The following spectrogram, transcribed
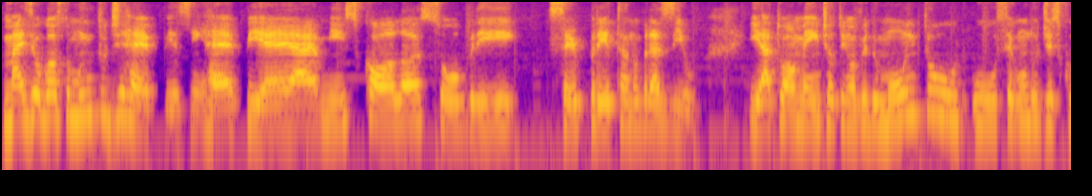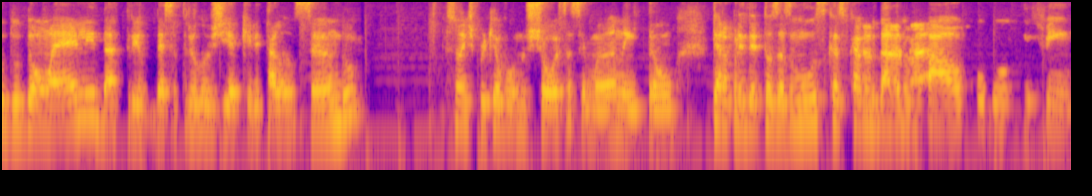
mas eu gosto muito de rap, assim, rap é a minha escola sobre ser preta no Brasil. E atualmente eu tenho ouvido muito o, o segundo disco do Dom L, da tri, dessa trilogia que ele tá lançando. Principalmente porque eu vou no show essa semana, então quero aprender todas as músicas, ficar grudada no palco, enfim.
